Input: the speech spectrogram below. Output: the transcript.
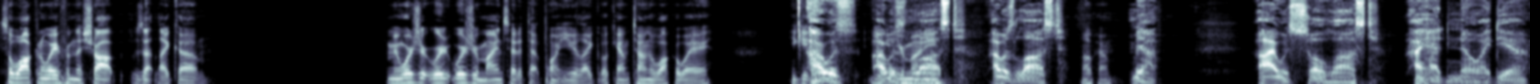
So walking away from the shop was that like um. I mean, where's your where, where's your mindset at that point? You're like, okay, I'm time to walk away. You get. I was you I was lost. I was lost. okay. Yeah, I was so lost. I had no idea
